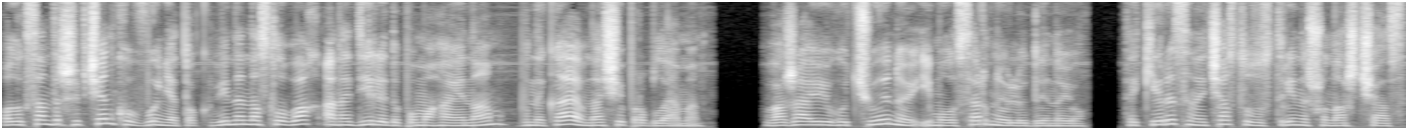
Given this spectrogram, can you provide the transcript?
Олександр Шевченко виняток. Він не на словах, а на ділі допомагає нам, вникає в наші проблеми. Вважаю його чуйною і милосердною людиною. Такі риси не часто зустрінеш у наш час.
